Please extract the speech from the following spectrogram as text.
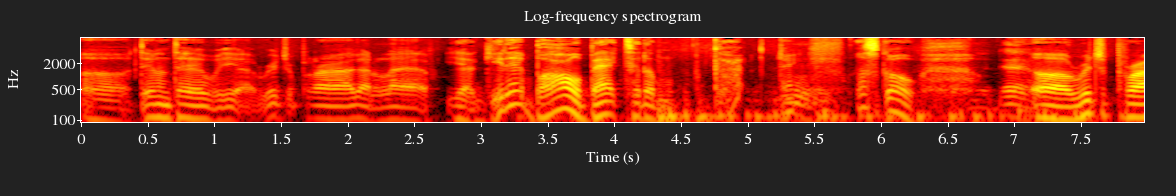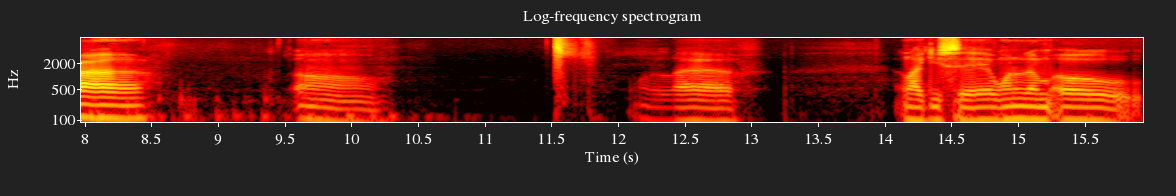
Uh, dinner table. Yeah, Richard Pryor. I gotta laugh. Yeah, get that ball back to the. God, dang, let's go. Uh, Richard Pryor. Um, wanna laugh. Like you said, one of them old,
